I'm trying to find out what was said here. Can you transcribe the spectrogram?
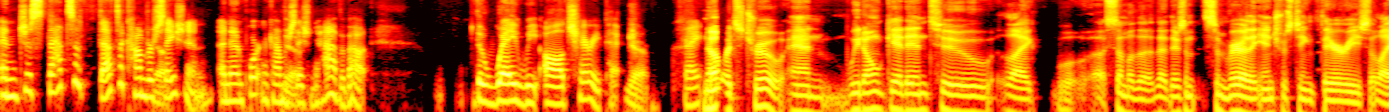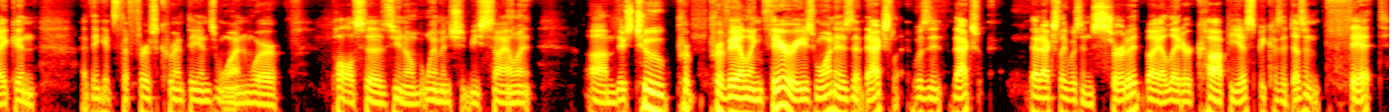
And just that's a that's a conversation, an important conversation to have about the way we all cherry pick. Yeah. Right. No, it's true, and we don't get into like uh, some of the, the there's some, some really interesting theories, like and I think it's the First Corinthians one where Paul says, you know, women should be silent. Um, there's two pre- prevailing theories. One is that actually was it actually that actually was inserted by a later copyist because it doesn't fit.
